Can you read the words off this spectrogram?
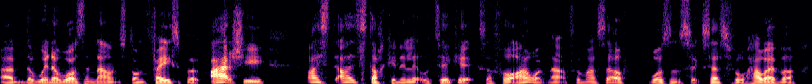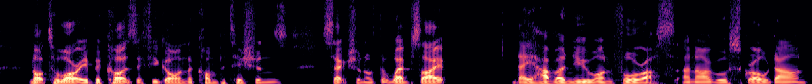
Um, the winner was announced on Facebook. I actually I, I stuck in a little ticket because I thought I want that for myself. Wasn't successful. However, not to worry because if you go on the competitions section of the website, they have a new one for us. And I will scroll down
